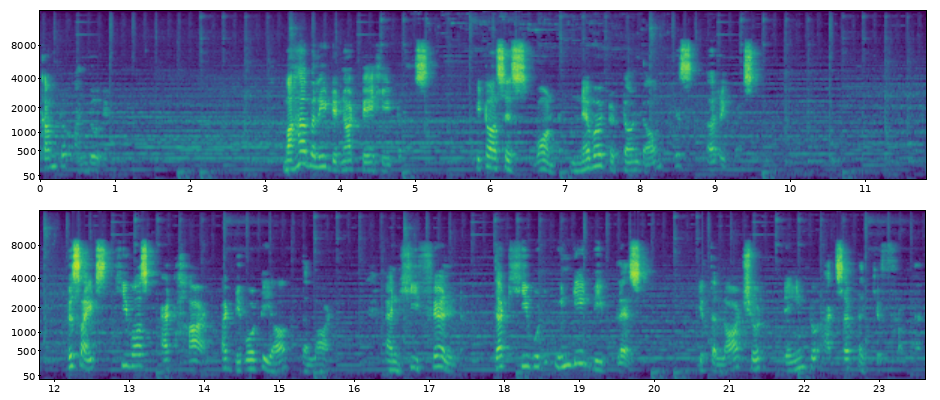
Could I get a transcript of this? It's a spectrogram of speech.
come to undo him. Mahabali did not pay heed to this. It was his wont never to turn down his a request. Besides, he was at heart a devotee of the Lord, and he felt that he would indeed be blessed if the Lord should deign to accept a gift from him.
